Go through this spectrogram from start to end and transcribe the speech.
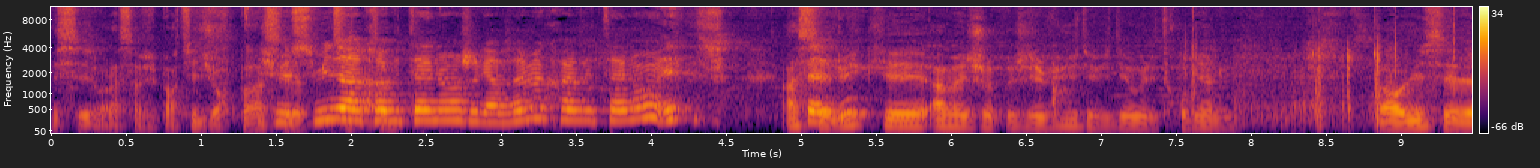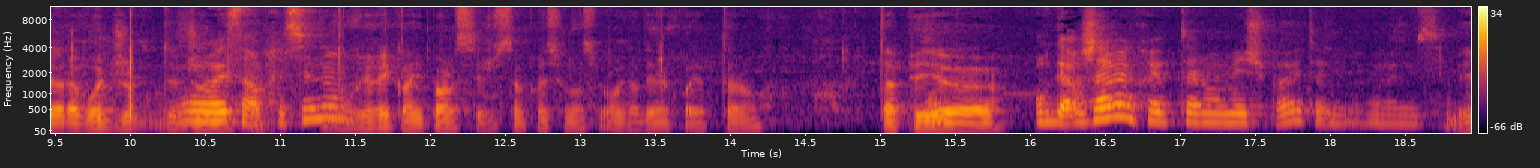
Mais c'est, voilà, ça fait partie du repas. Je me suis mis petite- dans un crème talent, je regarde jamais un crème talent et Ah T'as c'est lui qui est... Ah mais je- j'ai vu des vidéos, il est trop bien lui. Alors lui c'est la voix de, Jo- de Johnny. Ouais, c'est impressionnant. Vous verrez quand il parle, c'est juste impressionnant si vous regardez Incroyable Talent. Tapez... Oh. euh, On regarde jamais crème talent, mais je sais pas, mis. Ouais, mais c'est- Mais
